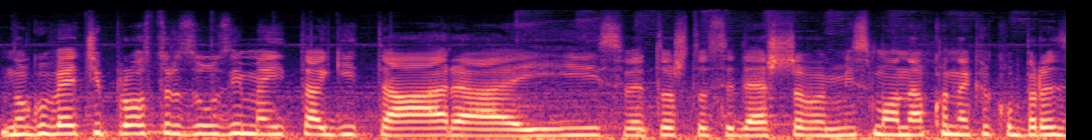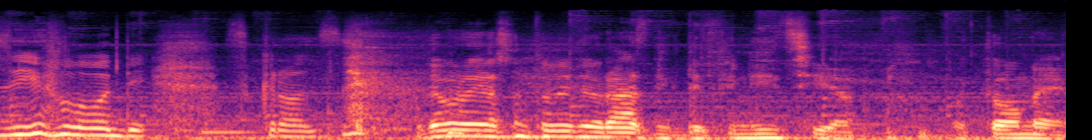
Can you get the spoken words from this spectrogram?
Mnogo veći prostor zauzima i ta gitara i sve to što se dešava. Mi smo onako nekako brzi i ludi skroz. Dobro, ja sam tu vidio raznih definicija o tome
